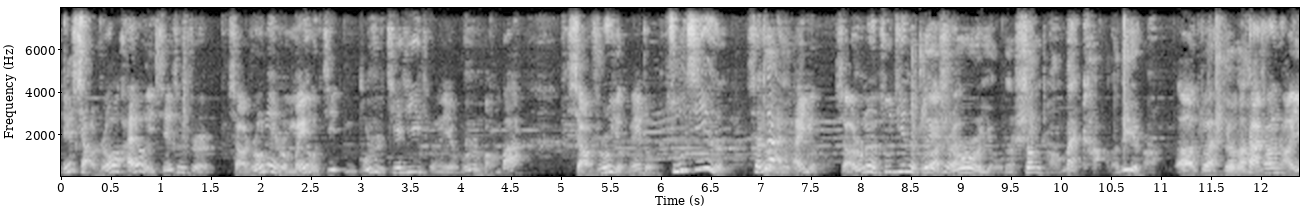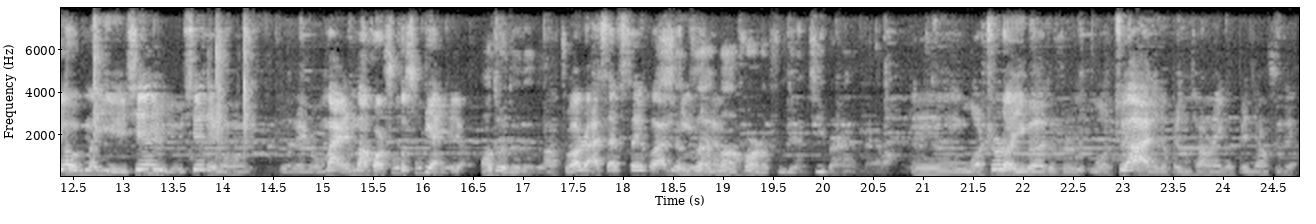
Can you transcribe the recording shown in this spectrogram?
因为小时候还有一些，就是小时候那种没有街，不是街机厅，也不是网吧，小时候有那种租机子的，现在还有。小时候那租机子主要是。那时候有的商场卖卡的地方。啊，对，有的大商场也有卖一些，有一些那种。就是那种卖漫画书的书店也有啊，对对对对啊，主要是 S F C 和 M D。现在漫画的书店基本上也没了。嗯，我知道一个，就是我最爱的，就北京桥那个北京桥书店。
